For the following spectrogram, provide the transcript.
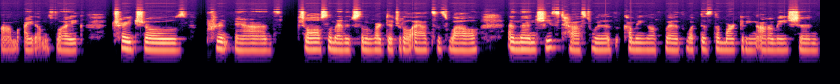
um, items like trade shows, print ads, She'll also manage some of our digital ads as well. And then she's tasked with coming up with what does the marketing automation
